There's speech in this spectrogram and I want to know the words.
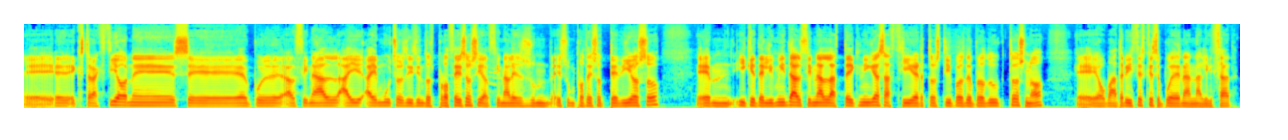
extracciones, eh, pues, al final hay, muchos distintos procesos y al final es un, es un proceso tedioso em, y que te limita al final las técnicas a ciertos tipos de productos ¿no? Eh, o matrices que se pueden analizar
